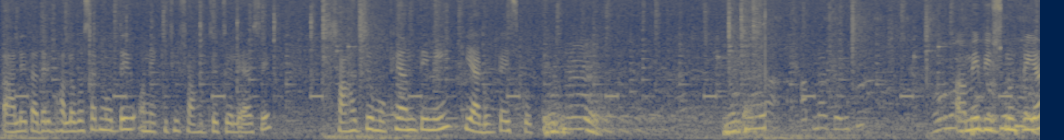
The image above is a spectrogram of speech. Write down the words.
তাহলে তাদের ভালোবাসার মধ্যেই অনেক কিছু সাহায্য চলে আসে। সাহায্য মুখে আনতে নেই কি অ্যাডভার্টাইজ করতে নেই আমি বিষ্ণুপ্রিয়া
